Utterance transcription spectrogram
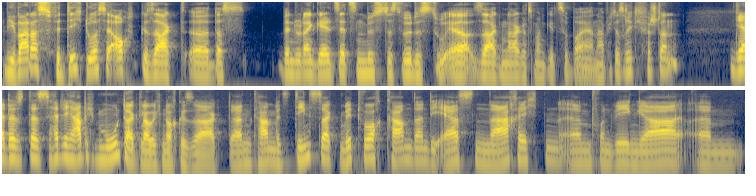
Wie war das für dich? Du hast ja auch gesagt, äh, dass wenn du dein Geld setzen müsstest, würdest du eher sagen, Nagelsmann geht zu Bayern. Habe ich das richtig verstanden? Ja, das, das habe ich Montag, glaube ich, noch gesagt. Dann kam jetzt Dienstag, Mittwoch kamen dann die ersten Nachrichten ähm, von wegen, ja, ähm,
